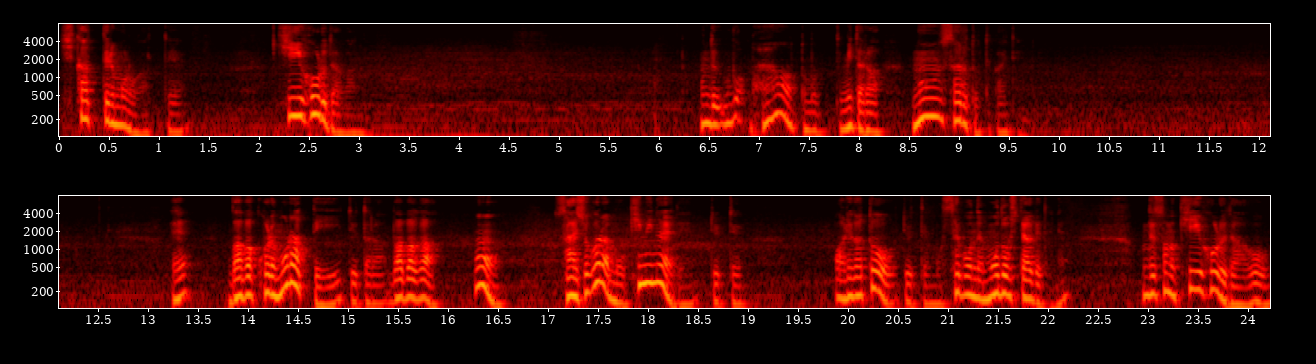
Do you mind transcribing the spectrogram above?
光ってるものがあってキーホルダーがあるほんでうわ何やと思って見たら「ムーンサルト」って書いてんの。え馬場これもらっていい?」って言ったら馬場が「うん最初からもう君のやで」って言って「ありがとう」って言ってもう背骨戻してあげてね。でそのキーホルダーを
